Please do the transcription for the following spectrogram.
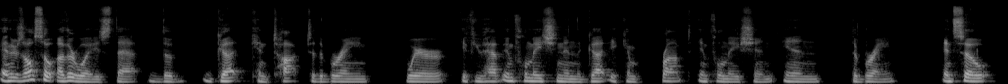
And there's also other ways that the gut can talk to the brain, where if you have inflammation in the gut, it can prompt inflammation in the brain. And so,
